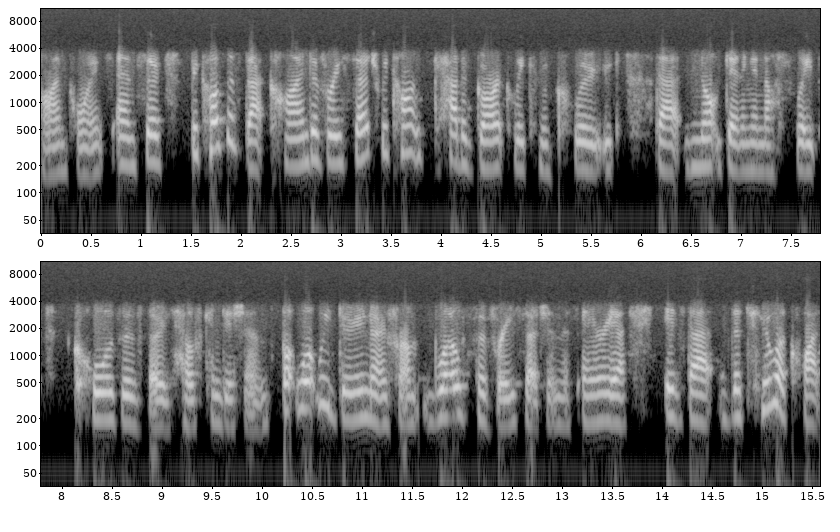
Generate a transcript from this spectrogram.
time points. And so, because of that kind of research, we can't categorically conclude that not getting enough sleep causes those health conditions. But what we do know from wealth of research in this area is that the two are quite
